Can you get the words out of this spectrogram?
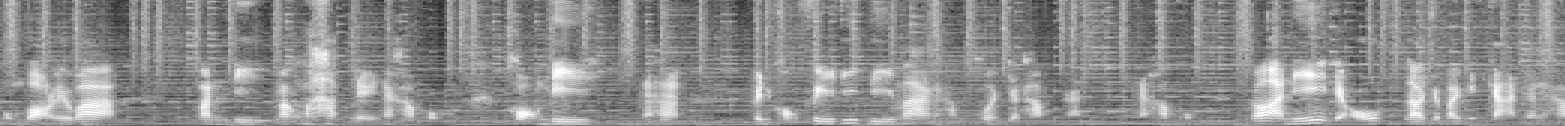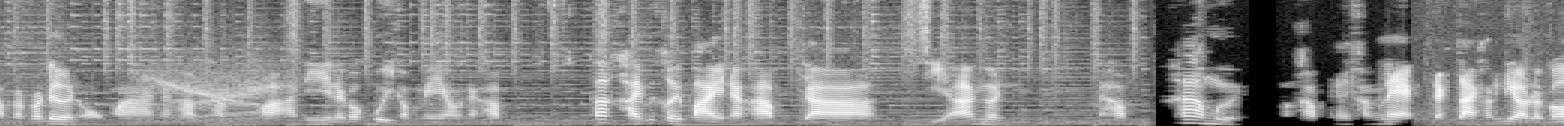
ผมบอกเลยว่ามันดีมากๆเลยนะครับผม ของดีนะฮะเป็นของฟรีที่ดีมากนะครับควรจะทำกันนะครับผมก็อันนี้เดี๋ยวเราจะไปมิดการกันนะครับ แล้วก็เดินออกมานะครับทางขวาอันนี้แล้วก็คุยกับแมวนะครับ ถ้าใครไม่เคยไปนะครับ จะเสียเงินนะครับห้าหมื่นนะครับในครั้งแรกแจกจ่ายครั้งเดียวแล้วก็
